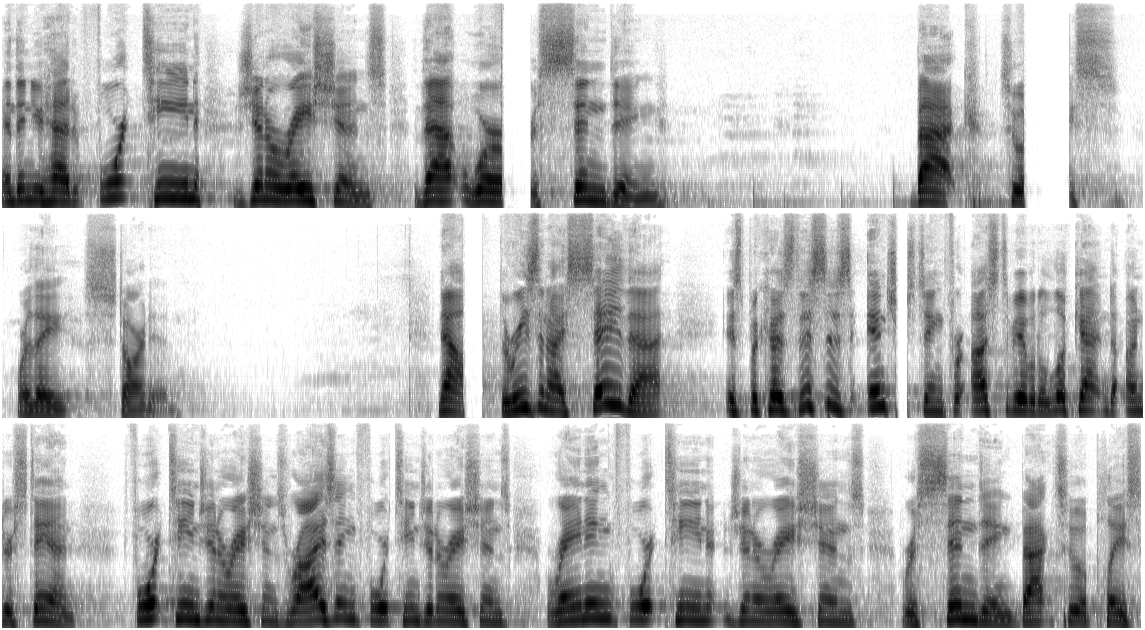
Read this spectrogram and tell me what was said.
and then you had 14 generations that were rescinding back to a place where they started. Now, the reason I say that is because this is interesting for us to be able to look at and to understand. 14 generations rising, 14 generations reigning, 14 generations rescinding back to a place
